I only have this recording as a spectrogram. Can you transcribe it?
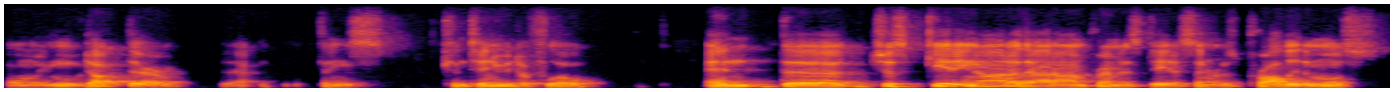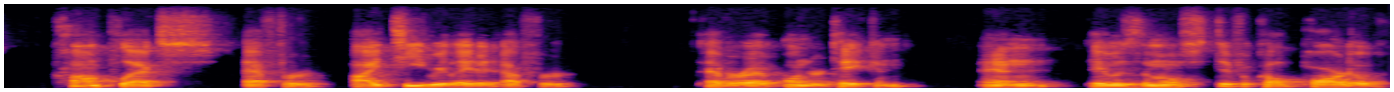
when we moved up there that things continue to flow. And the just getting out of that on-premise data center was probably the most complex effort, IT related effort ever undertaken. And it was the most difficult part of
